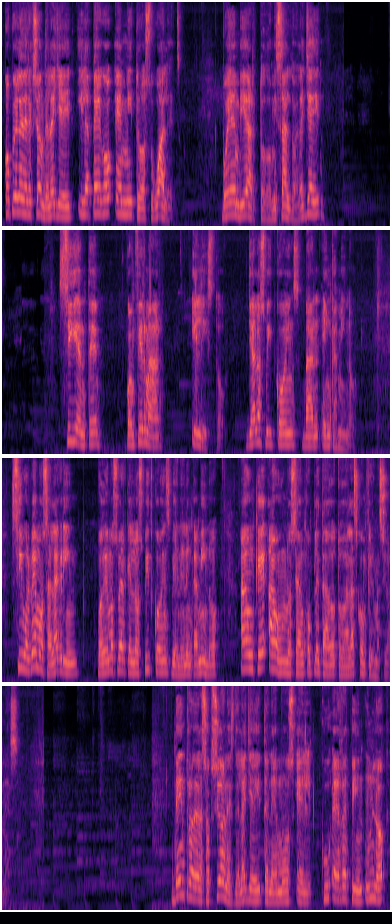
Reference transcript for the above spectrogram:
Copio la dirección de la Jade y la pego en mi Trust Wallet. Voy a enviar todo mi saldo a la Jade. Siguiente, confirmar y listo. Ya los bitcoins van en camino. Si volvemos a la green, podemos ver que los bitcoins vienen en camino, aunque aún no se han completado todas las confirmaciones. Dentro de las opciones de la Jade tenemos el QR Pin Unlock,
